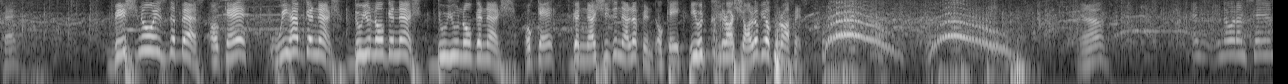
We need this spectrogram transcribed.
Okay? Vishnu is the best, okay? We have Ganesh. Do you know Ganesh? Do you know Ganesh? Okay? Ganesh is an elephant, okay? He would crush all of your prophets. You know? And you know what I'm saying?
